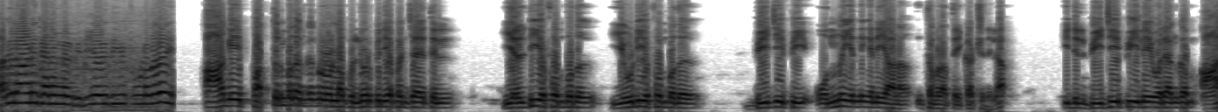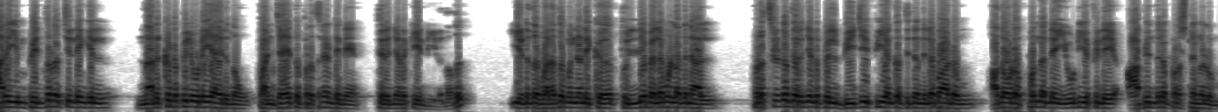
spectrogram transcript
അതിലാണ് ജനങ്ങൾ വിധിയെഴുതിയിട്ടുള്ളത് ആകെ പത്തൊൻപത് അംഗങ്ങളുള്ള പുല്ലൂർ പെരിയ പഞ്ചായത്തിൽ എൽ ഡി എഫ് ഒമ്പത് യു ഡി എഫ് ഒമ്പത് ബി ജെ പി ഒന്ന് എന്നിങ്ങനെയാണ് ഇത്തവണത്തെ കക്ഷിനില. ഇതിൽ ബി ജെ പിയിലെ ഒരംഗം ആരെയും പിന്തുണച്ചില്ലെങ്കിൽ നറുക്കെടുപ്പിലൂടെയായിരുന്നു പഞ്ചായത്ത് പ്രസിഡന്റിനെ തിരഞ്ഞെടുക്കേണ്ടിയിരുന്നത്. ഇടത് വലതു മുന്നണിക്ക് തുല്യബലമുള്ളതിനാൽ പ്രസിഡന്റ് തെരഞ്ഞെടുപ്പിൽ ബി ജെ പി അംഗത്തിന്റെ നിലപാടും അതോടൊപ്പം തന്നെ യു ഡി എഫിലെ ആഭ്യന്തര പ്രശ്നങ്ങളും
